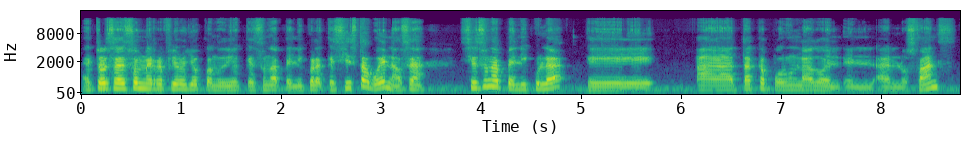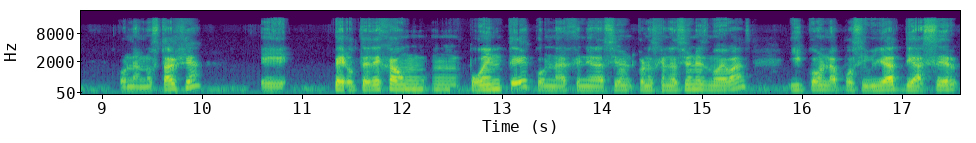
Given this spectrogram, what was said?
entonces a eso me refiero yo cuando digo que es una película que sí está buena, o sea, sí es una película que ataca por un lado a los fans, con la nostalgia, eh, pero te deja un, puente con la generación, con las generaciones nuevas y con la posibilidad de hacer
